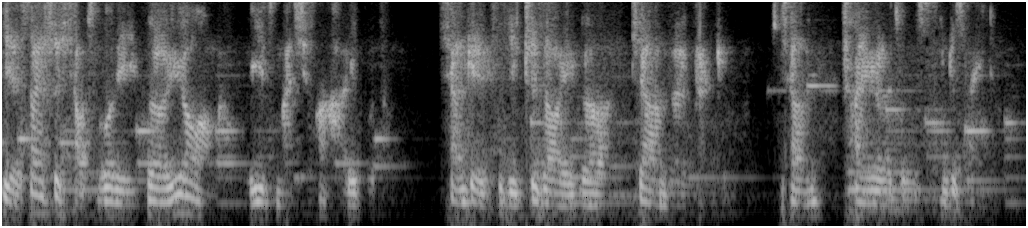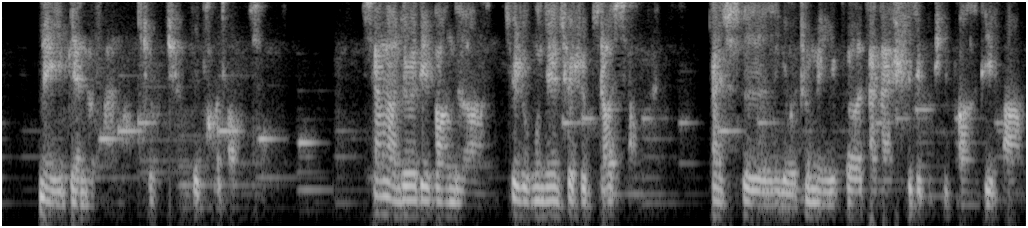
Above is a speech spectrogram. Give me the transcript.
也算是小时候的一个愿望吧，我一直蛮喜欢哈利波特，想给自己制造一个这样的感觉，就像穿越了九六四分之三一样，那一边的烦恼就全部抛到了。香港这个地方的居住空间确实比较小，但是有这么一个大概十几个平方的地方，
